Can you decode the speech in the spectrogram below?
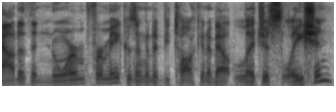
out of the norm for me because I'm going to be talking about legislation,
